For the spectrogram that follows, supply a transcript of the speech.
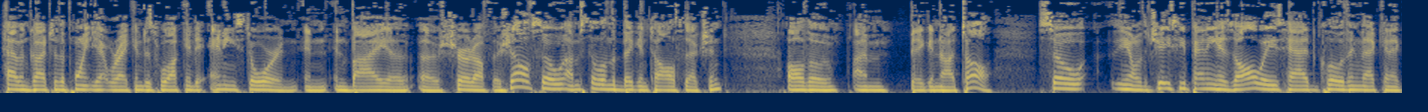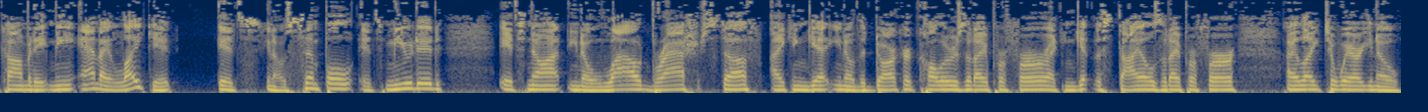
haven't got to the point yet where I can just walk into any store and, and, and buy a, a shirt off the shelf. So I'm still in the big and tall section, although I'm big and not tall. So, you know, the JC Penney has always had clothing that can accommodate me and I like it. It's, you know, simple. It's muted. It's not, you know, loud, brash stuff. I can get, you know, the darker colors that I prefer. I can get the styles that I prefer. I like to wear, you know,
